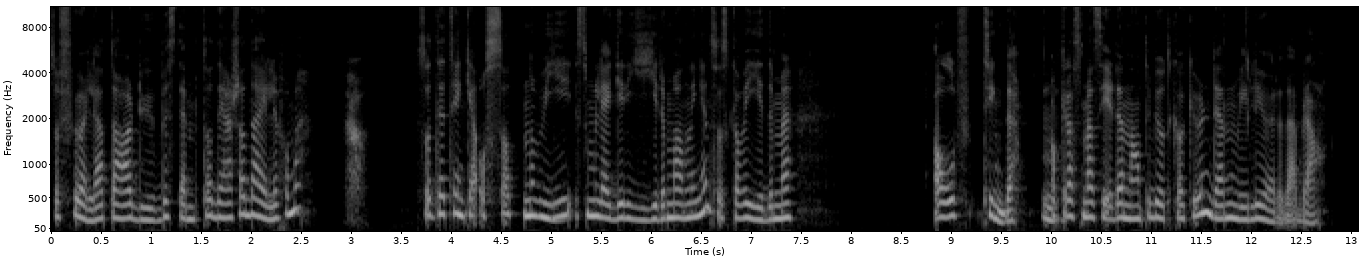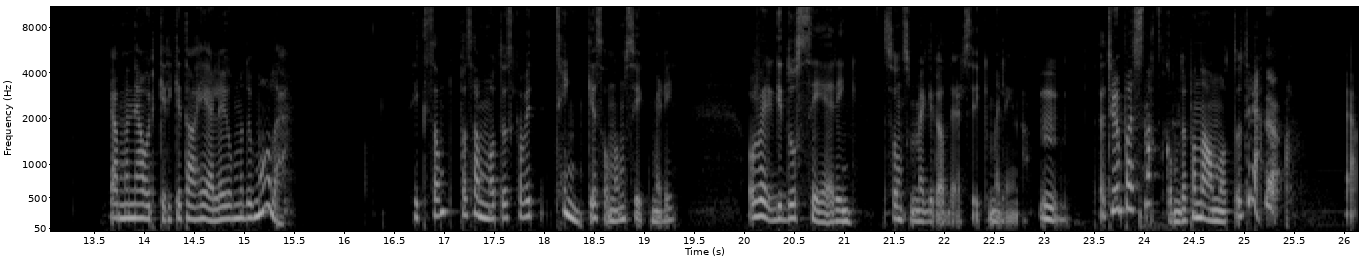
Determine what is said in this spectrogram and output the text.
så føler jeg at da har du bestemt det, og det er så deilig for meg. Så det tenker jeg også at når vi som leger gir dem behandlingen, så skal vi gi det med all tyngde. Mm. Akkurat som jeg sier, denne antibiotikakuren, den vil gjøre deg bra. Ja, men jeg orker ikke ta hele. Jo, men du må det. Ikke sant? På samme måte skal vi tenke sånn om sykemelding. Og velge dosering, sånn som med gradert sykemelding, da. Mm. Jeg tror vi bare snakker om det på en annen måte, tror jeg. Ja. ja.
